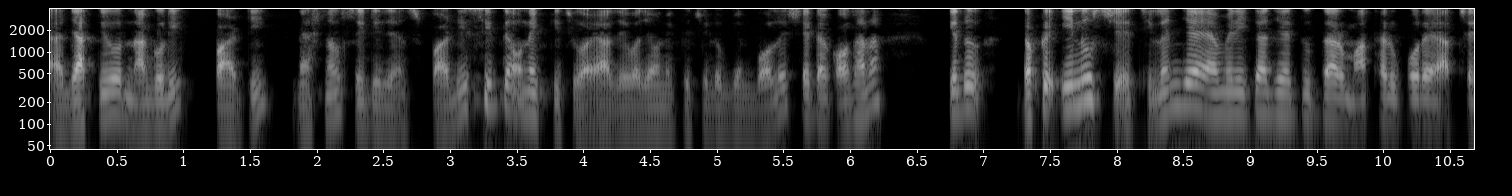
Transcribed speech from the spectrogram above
জাতীয় নাগরিক পার্টি, ন্যাশনাল সিটিজেন্স পার্টি, সিতে অনেক কিছু হয় আজে বাজে অনেক কিছু লোকজন বলে, সেটা কথা না। কিন্তু ডক্টর ইনুস চেয়েছিলেন যে আমেরিকা যেহেতু তার মাথার উপরে আছে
